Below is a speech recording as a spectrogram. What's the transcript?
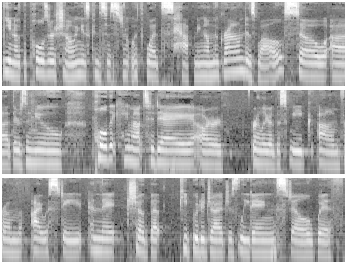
you know the polls are showing is consistent with what's happening on the ground as well. So uh, there's a new poll that came out today or earlier this week um, from Iowa State, and they showed that Pete Buttigieg is leading still, with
